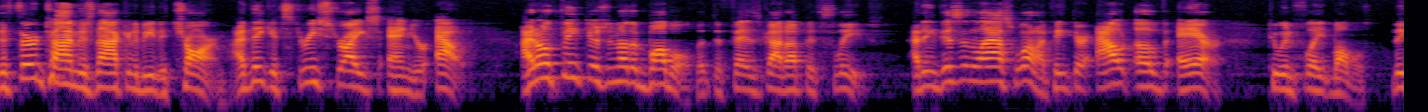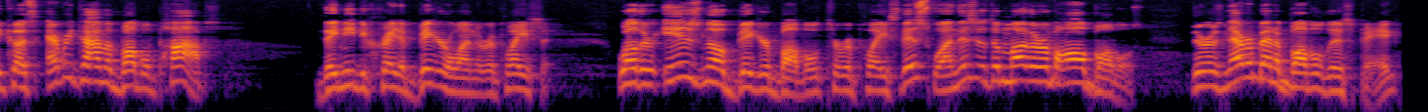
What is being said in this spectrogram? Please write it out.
the third time is not going to be the charm. I think it's three strikes and you're out. I don't think there's another bubble that the Fed's got up its sleeves. I think this is the last one. I think they're out of air to inflate bubbles because every time a bubble pops, they need to create a bigger one to replace it. Well, there is no bigger bubble to replace this one. This is the mother of all bubbles. There has never been a bubble this big,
